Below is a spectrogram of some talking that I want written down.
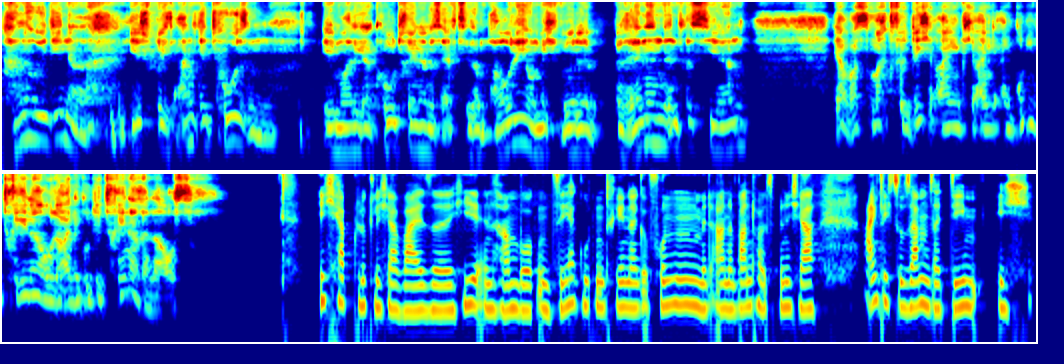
Hallo Edina, hier spricht André Thusen, ehemaliger Co-Trainer des FC St. Pauli und mich würde brennend interessieren, ja, was macht für dich eigentlich einen, einen guten Trainer oder eine gute Trainerin aus? Ich habe glücklicherweise hier in Hamburg einen sehr guten Trainer gefunden. Mit Arne Bandholz bin ich ja eigentlich zusammen, seitdem ich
